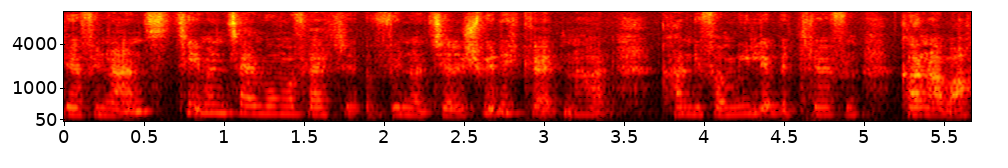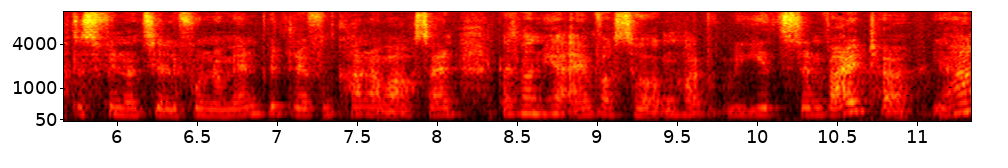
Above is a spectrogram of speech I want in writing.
der Finanzthemen sein, wo man vielleicht finanzielle Schwierigkeiten hat, kann die Familie betreffen, kann aber auch das finanzielle Fundament betreffen, kann aber auch sein, dass man hier einfach Sorgen hat, wie geht es denn weiter, ja?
